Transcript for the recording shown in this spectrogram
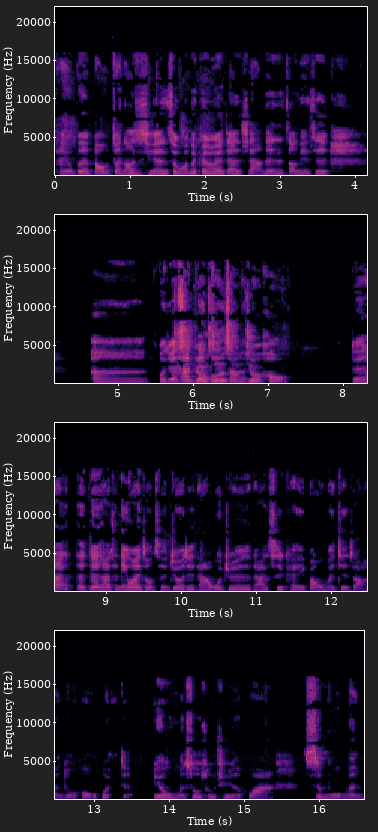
他又不能帮我赚到钱什么的，可能会这样想。但是重点是，嗯、我觉得就是它可以减少很多后，对他，呃，对，对它是另外一种成就，而且他，我觉得他是可以帮我们减少很多后悔的，因为我们说出去的话是我们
